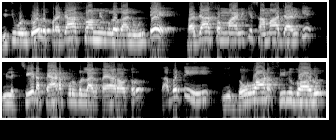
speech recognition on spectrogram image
ఇటువంటి వాళ్ళు ప్రజాస్వామ్యంలో కానీ ఉంటే ప్రజాస్వామ్యానికి సమాజానికి వీళ్ళ చీడ పేడ పురుగుల్లాగా తయారవుతారు. కాబట్టి ఈ దోవాడ సీనుగాడు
